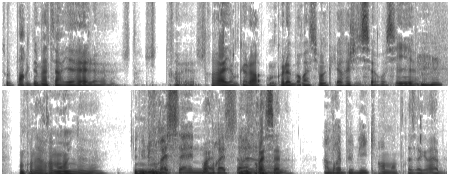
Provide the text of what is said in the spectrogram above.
tout le parc de matériel. Je, tra- je tra- je travaille en, colla- en collaboration avec les régisseurs aussi. Mhm. Donc on a vraiment une une, Une vraie scène, une vraie salle. une vraie scène, Un vrai public. vraiment très agréable.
